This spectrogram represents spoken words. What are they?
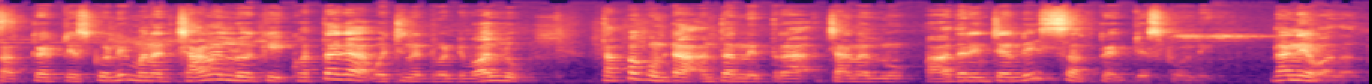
సబ్స్క్రైబ్ చేసుకోండి. మన ఛానల్లోకి కొత్తగా వచ్చినటువంటి వాళ్ళు తప్పకుండా అంతర్నేత్ర ఛానల్ను ఆదరించండి సబ్స్క్రైబ్ చేసుకోండి. ధన్యవాదాలు.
